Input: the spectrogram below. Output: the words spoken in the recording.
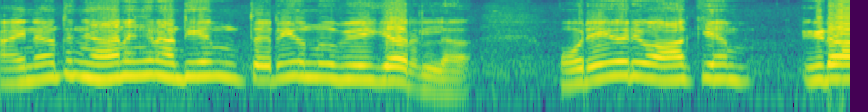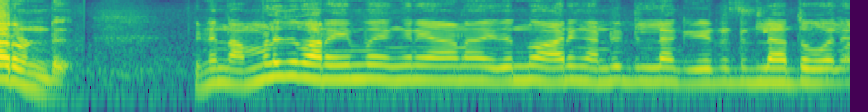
അതിനകത്ത് ഞാനങ്ങനെ അധികം തെറിയൊന്നും ഉപയോഗിക്കാറില്ല. ഒരേ ഒരു വാക്ക് ഇടാറുണ്ട്. പിന്നെ നമ്മളിത് പറയുമ്പോൾ എങ്ങനെയാണ്? ഇതൊന്നും ആരും കണ്ടിട്ടില്ല കേട്ടിട്ടില്ലാത്ത പോലെ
